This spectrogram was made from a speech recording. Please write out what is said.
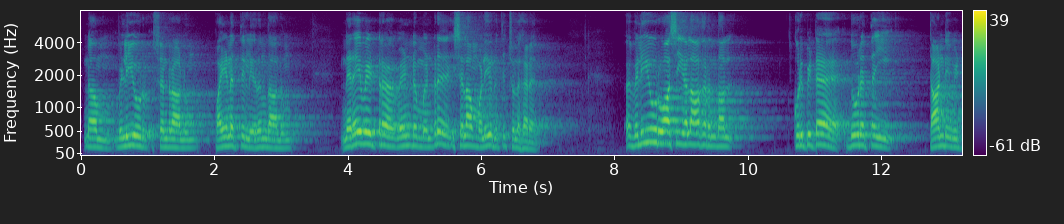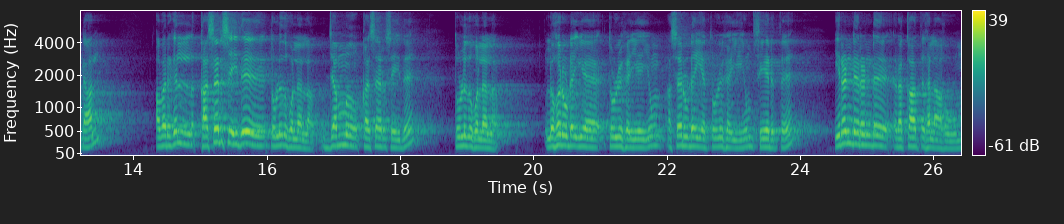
நாம் வெளியூர் சென்றாலும் பயணத்தில் இருந்தாலும் நிறைவேற்ற வேண்டும் என்று இஸ்லாம் வலியுறுத்தி சொல்கிறார். வெளியூர் வாசிகளாக இருந்தால் குறிப்பிட்ட தூரத்தை தாண்டிவிட்டால் அவர்கள் கசர் செய்து தொழுது கொள்ளலாம். ஜம்மு கசர் செய்து தொழுது கொள்ளலாம். லொஹருடைய தொழுகையையும் அசருடைய தொழுகையையும் சேர்த்து இரண்டு இரண்டு ரக்காத்துகளாகவும்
